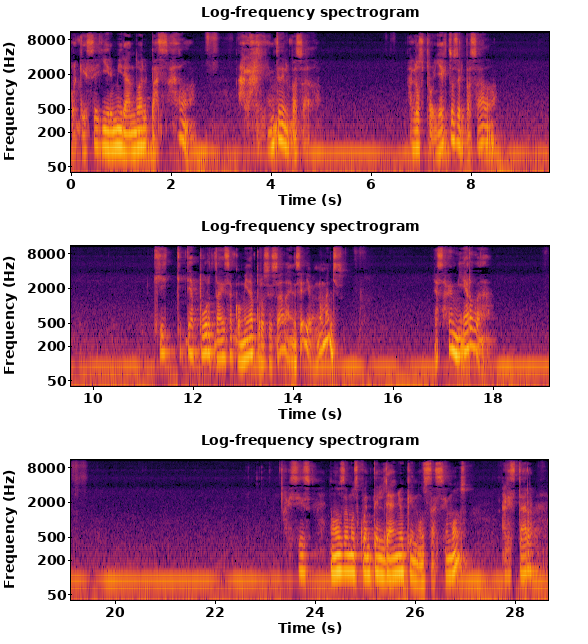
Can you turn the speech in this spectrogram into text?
¿por qué seguir mirando al pasado? A la gente del pasado a los proyectos del pasado. ¿Qué, te aporta esa comida procesada? En serio, no manches. Ya sabe mierda. A veces no nos damos cuenta el daño que nos hacemos al estar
